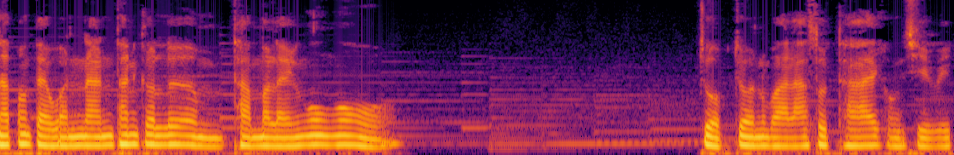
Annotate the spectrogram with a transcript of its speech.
นับตั้งแต่วันนั้นท่านก็เริ่มทำอะไรโง่ ๆ จวบจนวาระสุดท้ายของชีวิต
